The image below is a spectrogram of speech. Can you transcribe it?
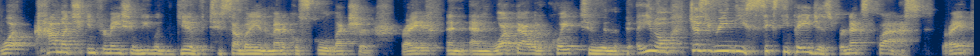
what how much information we would give to somebody in a medical school lecture, right, and and what that would equate to in the you know just read these sixty pages for next class, right?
